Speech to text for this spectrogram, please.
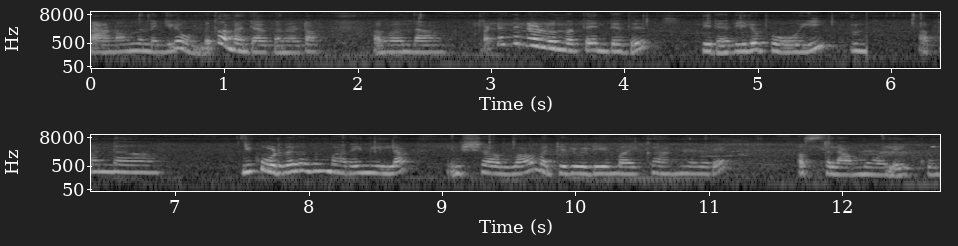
കാണണമെന്നുണ്ടെങ്കിൽ ഒന്ന് കമന്റ് ആക്കണം കേട്ടോ. അപ്പോൾ എന്താ അതൊക്കെ തന്നെ ഉള്ളൂ ഇന്നത്തെ എന്റെ ഇത് പിന്നെ പോയി. അപ്പം എന്താ ഇനി കൂടുതലൊന്നും പറയുന്നില്ല. ഇൻഷാല്ല മറ്റൊരു വീഡിയോയുമായി കാണുന്നവരെ അസ്സലാമു അലൈക്കും.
